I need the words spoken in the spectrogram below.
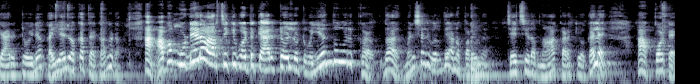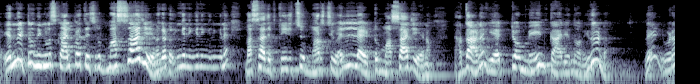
ക്യാരറ്റ് ഓയിൽ കയ്യിലും ഒക്കെ തേക്കാം കേട്ടോ. ആ അപ്പം മുടിയുടെ വളർച്ചയ്ക്ക് പോയിട്ട് ക്യാരറ്റ് ഓയിലിലോട്ട് പോയി. എന്തോ ഒരു ഇതാ മനുഷ്യർ വെറുതെയാണോ പറയുന്നത്? ചേച്ചിയുടെ നാ കടക്കി വെക്കാം അല്ലേ? ആ പോട്ടെ എന്നിട്ട് നിങ്ങൾ സ്കാൽപ്പ തേച്ചിട്ട് മസാജ് ചെയ്യണം കേട്ടോ. ഇങ്ങനെ ഇങ്ങനെ ഇങ്ങനെ ഇങ്ങനെ മസാജ് തിരിച്ചു മറിച്ചു എല്ലാം ഇട്ട് മസാജ് ചെയ്യണം. അതാണ് ഏറ്റവും മെയിൻ കാര്യം എന്ന് പറയുന്നത്. ഇതുകൊണ്ട് കണ്ടോ? ദേ ഇവിടെ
